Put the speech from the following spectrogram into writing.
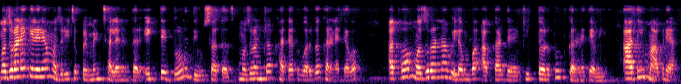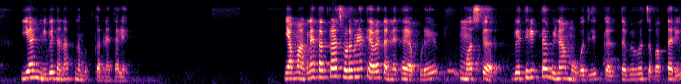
मजुराने केलेल्या मजुरीचं पेमेंट झाल्यानंतर एक ते दोन दिवसातच मजुरांच्या खात्यात वर्ग करण्यात यावं. अथवा मजुरांना विलंब आकार देण्याची तरतूद करण्यात यावी. आदी मागण्या या निवेदनात नमूद करण्यात आल्या या मागण्या तात्काळ सोडविण्यात याव्यात अन्यथा यापुढे मस्टर व्यतिरिक्त विना मोबदलीत कर्तव्य व जबाबदारी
